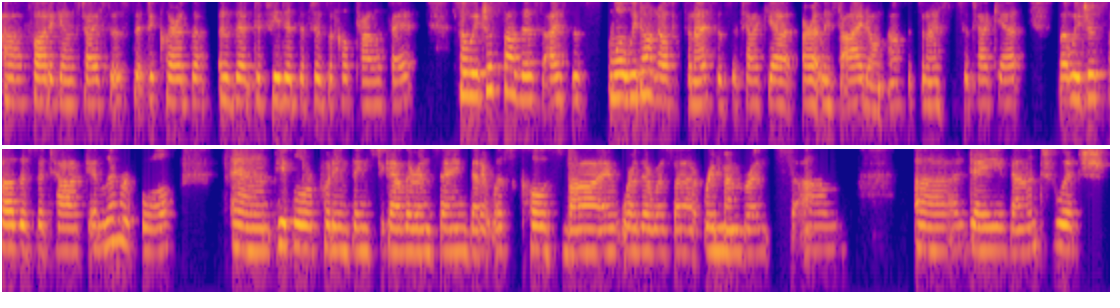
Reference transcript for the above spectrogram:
uh, fought against ISIS, that declared the uh, that defeated the physical caliphate. So we just saw this ISIS. Well, we don't know if it's an ISIS attack yet, or at least I don't know if it's an ISIS attack yet. But we just saw this attack in Liverpool. And people were putting things together and saying that it was close by where there was a remembrance um, uh, day event, which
